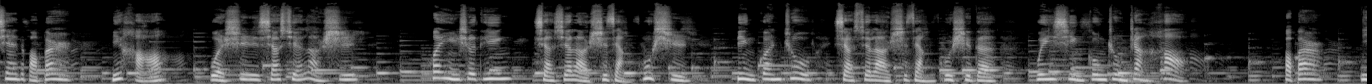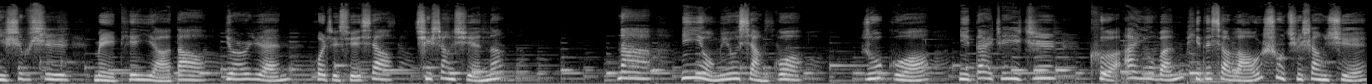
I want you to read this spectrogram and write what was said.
亲爱的宝贝儿，你好，我是小雪老师，欢迎收听小雪老师讲故事，并关注小雪老师讲故事的微信公众账号。宝贝儿，你是不是每天也要到幼儿园或者学校去上学呢？那你有没有想过，如果你带着一只可爱又顽皮的小老鼠去上学，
